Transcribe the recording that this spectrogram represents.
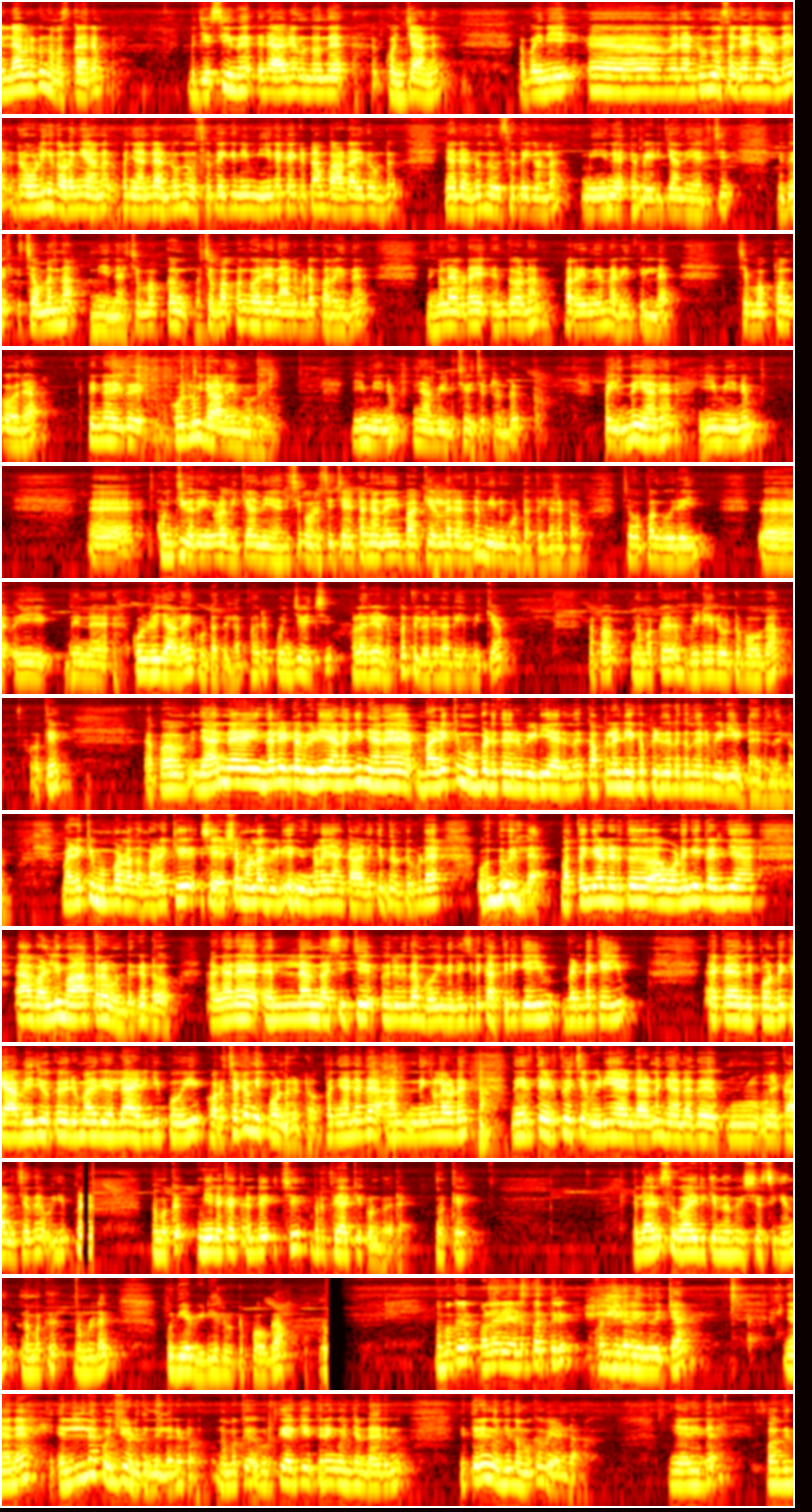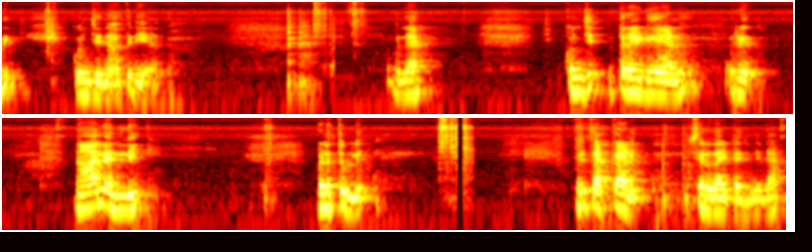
എല്ലാവർക്കും നമസ്കാരം. അപ്പോൾ ജെസ്സി ഇന്ന് രാവിലെ കൊണ്ടുവന്ന കൊഞ്ചാണ്. അപ്പോൾ ഇനി രണ്ട് മൂന്ന് ദിവസം കഴിഞ്ഞ ഉടനെ ഡ്രോളിങ് തുടങ്ങിയാണ്. അപ്പോൾ ഞാൻ രണ്ട് മൂന്ന് ദിവസത്തേക്ക് ഇനി മീനൊക്കെ കിട്ടാൻ പാടായതുകൊണ്ട് ഞാൻ രണ്ട് മൂന്ന് ദിവസത്തേക്കുള്ള മീൻ മേടിക്കാമെന്ന് വിചാരിച്ച് ഇത് ചുമന്ന മീനാണ് ചുമപ്പം ചുമപ്പം കോരയെന്നാണ് ഇവിടെ പറയുന്നത്. നിങ്ങളെവിടെ എന്തുവാണ് പറയുന്നതെന്ന് അറിയത്തില്ല. ചുമപ്പം കോര. പിന്നെ ഇത് കൊഴുചാളയെന്ന് പറയും. ഈ മീനും ഞാൻ മേടിച്ച് വെച്ചിട്ടുണ്ട്. അപ്പം ഇന്ന് ഞാൻ ഈ മീനും കൊഞ്ചു കറിയും കൂടെ വിൽക്കാമെന്ന് വിചാരിച്ച് കുറച്ച് ചേട്ടനാണ് ഈ ബാക്കിയുള്ള രണ്ട് മീനും കൂട്ടത്തില്ല കേട്ടോ. ചുവപ്പങ്കൂരയും ഈ പിന്നെ കൊഴുചാളയും കൂട്ടത്തില്ല. അപ്പോൾ ഒരു കൊഞ്ച് വെച്ച് വളരെ എളുപ്പത്തിലൊരു കറിയും വയ്ക്കാം അപ്പം നമുക്ക് വീഡിയോയിലോട്ട് പോകാം. ഓക്കെ? അപ്പം ഞാൻ ഇന്നലെ ഇട്ട വീഡിയോ ആണെങ്കിൽ ഞാൻ മഴയ്ക്ക് മുമ്പ് എടുത്ത ഒരു വീഡിയോ ആയിരുന്നു കപ്പലണ്ടിയൊക്കെ പിഴുതെടുക്കുന്ന ഒരു വീഡിയോ ഇട്ടായിരുന്നല്ലോ. മഴയ്ക്ക് മുമ്പുള്ളത്. മഴയ്ക്ക് ശേഷമുള്ള വീഡിയോ നിങ്ങളെ ഞാൻ കാണിക്കുന്നുണ്ട്. ഇവിടെ ഒന്നുമില്ല. മത്തങ്ങയുടെ അടുത്ത് ഉണങ്ങിക്കഴിഞ്ഞ ആ വള്ളി മാത്രമുണ്ട് കേട്ടോ. അങ്ങനെ എല്ലാം നശിച്ച് ഒരുവിധം പോയി. പിന്നെ ഇച്ചിരി കത്തിരിക്കയും വെണ്ടയ്ക്കയും ഒക്കെ നിപ്പുണ്ട്. ക്യാബേജും ഒക്കെ ഒരുമാതിരി എല്ലാം അഴുകിപ്പോയി. കുറച്ചൊക്കെ നിപ്പുണ്ട് കേട്ടോ. അപ്പം ഞാനത് നിങ്ങളോട് നേരത്തെ എടുത്തു വെച്ച വീഡിയോ ആയതുകൊണ്ടാണ് ഞാനത് കാണിച്ചത്. ഇപ്പോഴും നമുക്ക് മീനൊക്കെ കണ്ടിച്ച് വൃത്തിയാക്കി കൊണ്ടുവരാം. ഓക്കെ? എല്ലാവരും സുഖമായിരിക്കുന്നെന്ന് വിശ്വസിക്കുന്നു. നമുക്ക് നമ്മളുടെ പുതിയ വീഡിയോയിലോട്ട് പോകാം. നമുക്ക് വളരെ എളുപ്പത്തിൽ കൊഞ്ച് കറി എന്ന് വെക്കാം. ഞാൻ എല്ലാ കൊഞ്ചും എടുക്കുന്നില്ല കേട്ടോ. നമുക്ക് വൃത്തിയാക്കി ഇത്രയും കൊഞ്ചുണ്ടായിരുന്നു. ഇത്രയും കൊഞ്ച് നമുക്ക് വേണ്ട. ഞാനിതിന്റെ പകുതി കൊഞ്ചിനകത്തിടിയാണ് ഞാൻ കൊഞ്ച് ഇത്ര ഇടുകയാണ്. ഒരു നാലല്ലി വെളുത്തുള്ളി. ഒരു തക്കാളി ചെറുതായിട്ട് അരിഞ്ഞിടാം.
